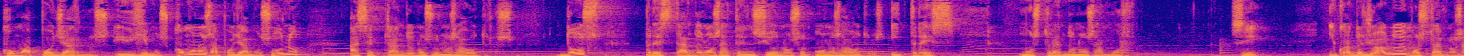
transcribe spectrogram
cómo apoyarnos. Y dijimos, ¿cómo nos apoyamos? Uno, aceptándonos unos a otros. Dos, prestándonos atención unos a otros. Y tres, mostrándonos amor. ¿Sí? Y cuando yo hablo de mostrarnos,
